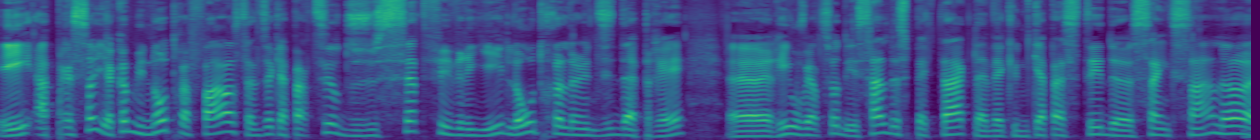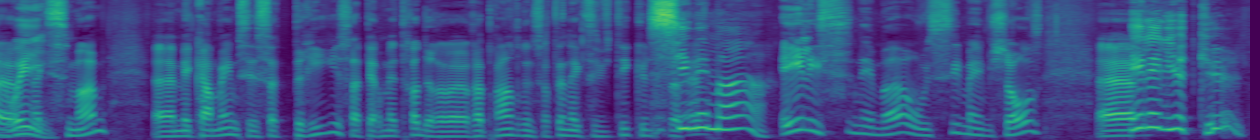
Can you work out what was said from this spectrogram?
Et après ça, il y a comme une autre phase, c'est-à-dire qu'à partir du 7 février, l'autre lundi d'après, euh, réouverture des salles de spectacle avec une capacité de 500 là, euh, Oui. maximum. Euh, mais quand même, c'est ça de prix. Ça permettra de re- reprendre une certaine activité culturelle. cinéma Et les cinémas aussi, même chose. Euh, et les lieux de culte.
